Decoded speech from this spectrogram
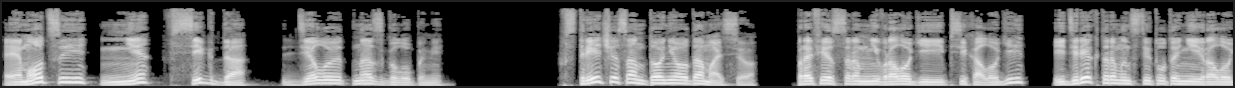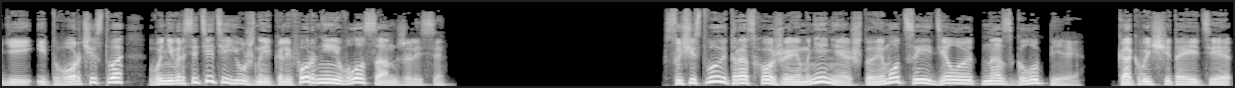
Эмоции не всегда делают нас глупыми. Встреча с Антонио Дамасио, профессором неврологии и психологии и директором Института нейрологии и творчества в Университете Южной Калифорнии в Лос-Анджелесе. Существует расхожее мнение, что эмоции делают нас глупее. Как вы считаете,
